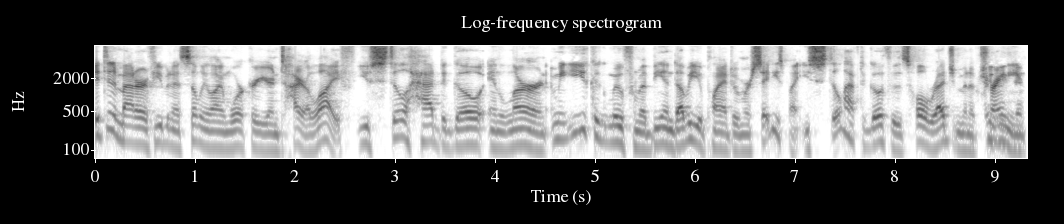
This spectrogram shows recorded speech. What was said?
it didn't matter if you've been an assembly line worker your entire life. You still had to go and learn. I mean, you could move from a BMW plant to a Mercedes plant. You still have to go through this whole regimen of training.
